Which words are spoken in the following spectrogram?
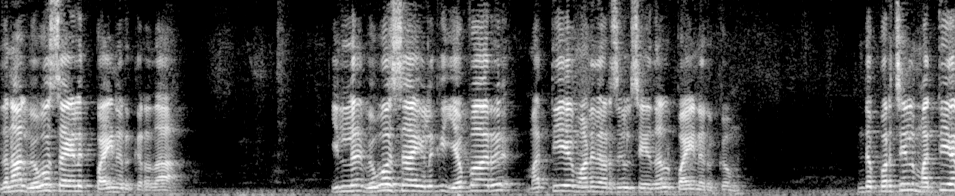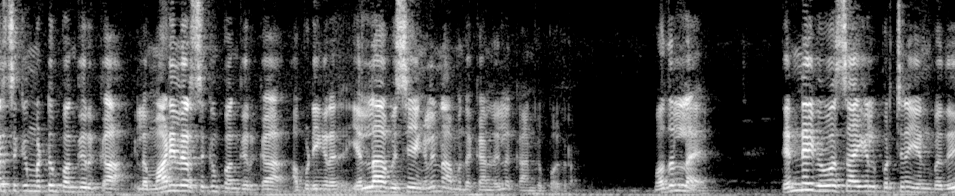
இதனால் விவசாயிகளுக்கு பயன் இருக்கிறதா? இல்லை விவசாயிகளுக்கு எவ்வாறு மத்திய மாநில அரசுகள் செய்தால் பயன் இருக்கும்? இந்த பிரச்சனையில் மத்திய அரசுக்கு மட்டும் பங்கு இருக்கா? இல்லை மாநில அரசுக்கும் பங்கு இருக்கா? அப்படிங்கிற எல்லா விஷயங்களையும் நாம் இந்த காணொலியில் காண்க போகிறோம். முதல்ல தென்னை விவசாயிகள் பிரச்சனை என்பது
